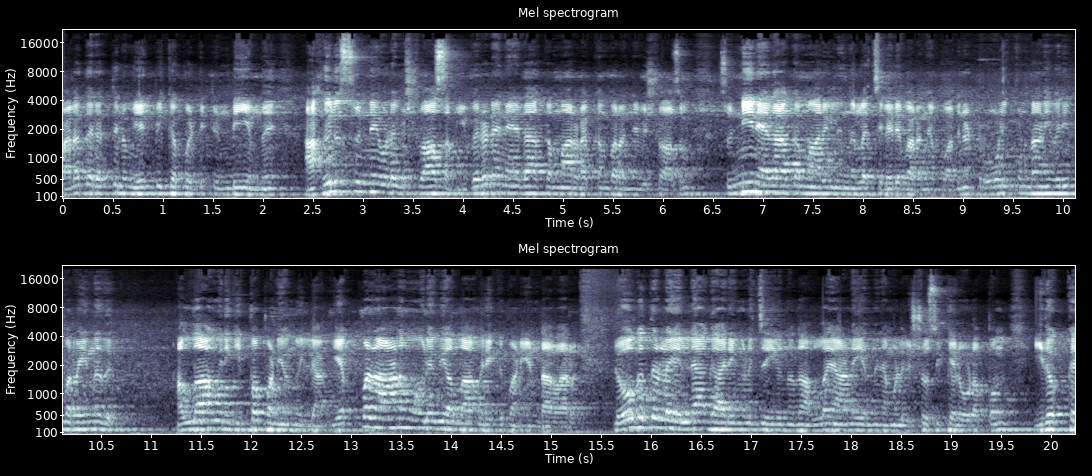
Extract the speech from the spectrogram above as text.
പലതരത്തിലും ഏൽപ്പിക്കപ്പെട്ടിട്ടുണ്ട് എന്ന് അഹ്ലുസുന്നയുടെ വിശ്വാസം ഇവരുടെ നേതാക്കന്മാരടക്കം പറഞ്ഞ വിശ്വാസം സുന്നി നേതാക്കന്മാരിൽ നിന്നുള്ള ചിലര് പറഞ്ഞപ്പോൾ അതിനെ ട്രോളിക്കൊണ്ടാണ് ഇവർ ഈ പറയുന്നത്. അള്ളാഹുവിനിക്ക് ഇപ്പൊ പണിയൊന്നുമില്ല. എപ്പോഴാണ് മൗലവി അള്ളാഹുവിനേക്ക് പണി ഉണ്ടാവാറ് ലോകത്തുള്ള എല്ലാ കാര്യങ്ങളും ചെയ്യുന്നത് അള്ളയാണ് എന്ന് നമ്മൾ വിശ്വസിക്കലോടൊപ്പം ഇതൊക്കെ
